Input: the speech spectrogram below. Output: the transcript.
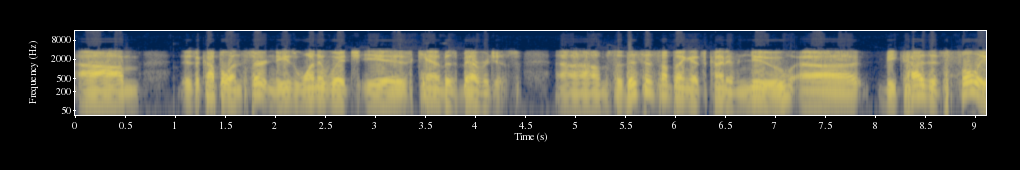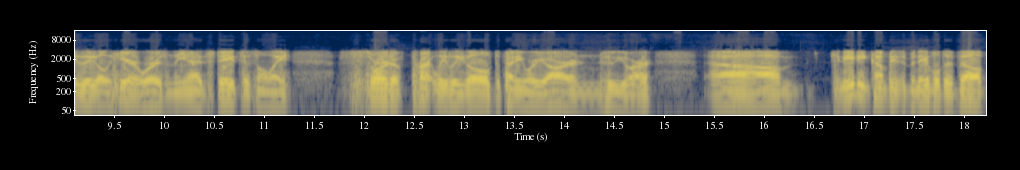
Um, there's a couple uncertainties, one of which is cannabis beverages. Um, so this is something that's kind of new uh, because it's fully legal here, whereas in the United States it's only sort of partly legal depending where you are and who you are. Um, Canadian companies have been able to develop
